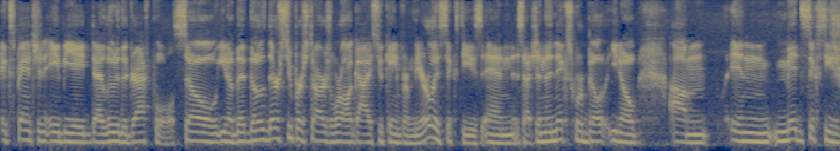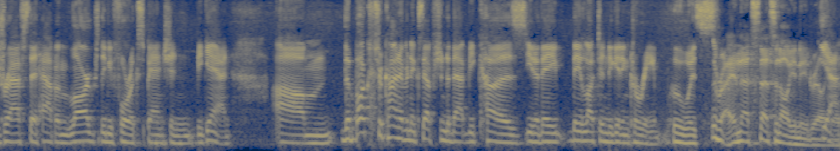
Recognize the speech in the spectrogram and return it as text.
expansion ABA diluted the draft pool. So, you know, the, those, their superstars were all guys who came from the early 60s and such. And the Knicks were built, you know, um, in mid 60s drafts that happened largely before expansion began. Um, the Bucks are kind of an exception to that because you know they they lucked into getting Kareem, who was right, and that's that's an all you need, really. Yeah,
